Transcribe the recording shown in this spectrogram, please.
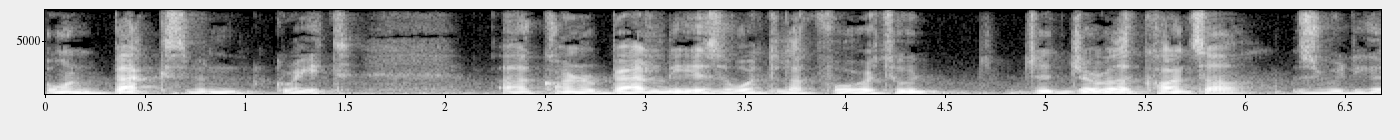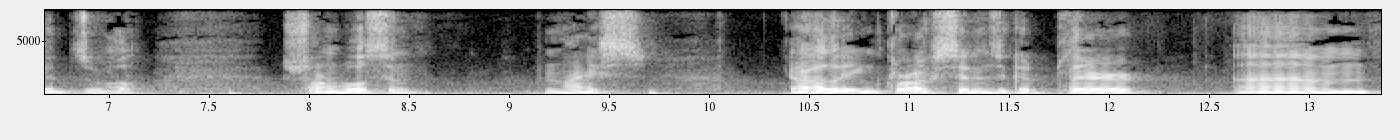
Owen Beck's been great. Uh, Connor Bradley is the one to look forward to. Jarell Quansah is really good as well. Sean Wilson, nice. Uh, Leighton Clarkson is a good player. Um,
